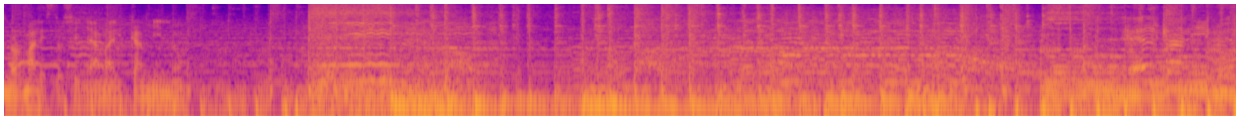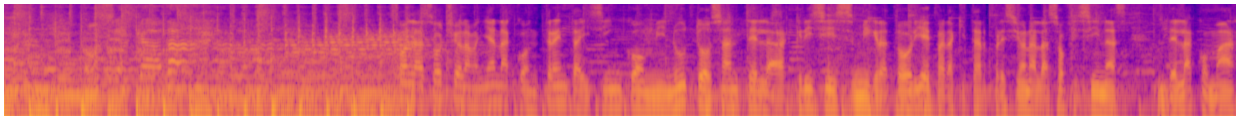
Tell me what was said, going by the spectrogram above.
Normal, esto se llama El Camino. El camino no se acaba. Son las 8 de la mañana con 35 minutos ante la crisis migratoria y para quitar presión a las oficinas de la Comar.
